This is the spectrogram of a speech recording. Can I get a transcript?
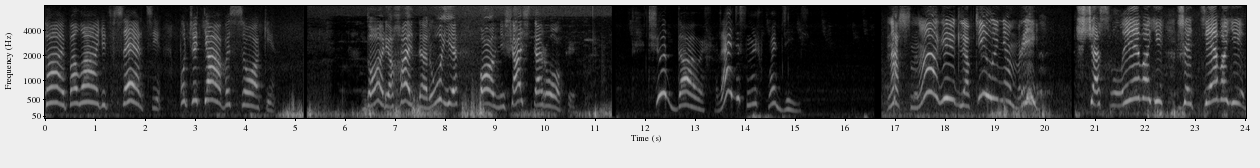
Хай палають в серці почуття високі. Доля хай дарує повні щастя роки. Чудових, радісних подій. Наснаги для втілення мрій. Щасливої життєвої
